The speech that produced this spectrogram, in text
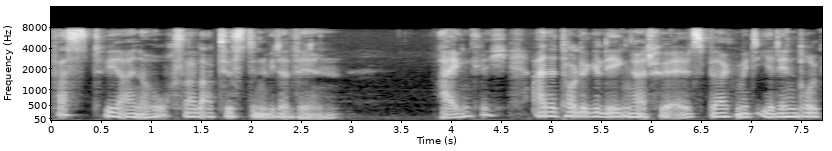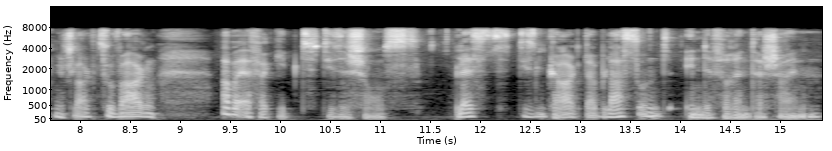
fast wie eine Hochsaalartistin wider Willen. Eigentlich eine tolle Gelegenheit für Ellsberg, mit ihr den Brückenschlag zu wagen, aber er vergibt diese Chance, lässt diesen Charakter blass und indifferent erscheinen.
